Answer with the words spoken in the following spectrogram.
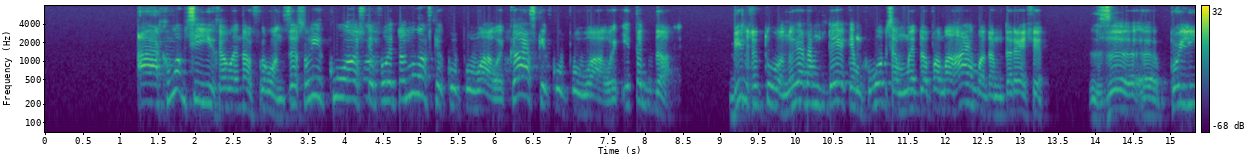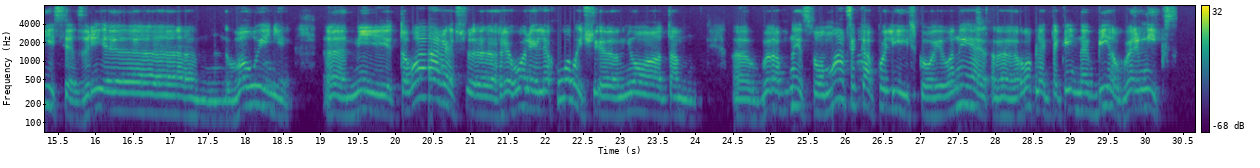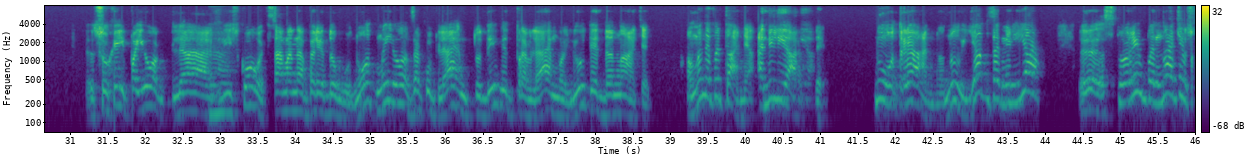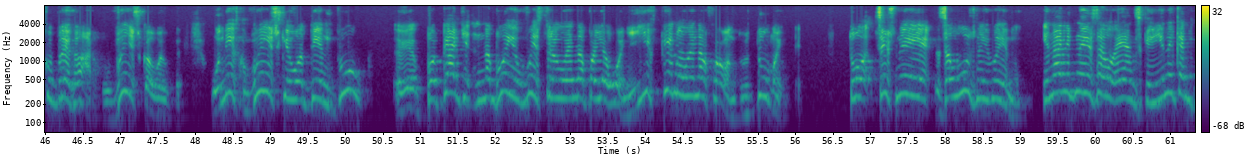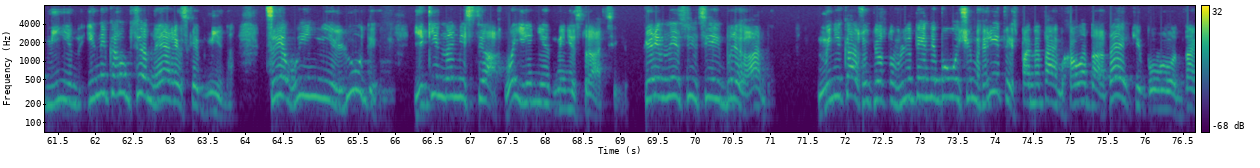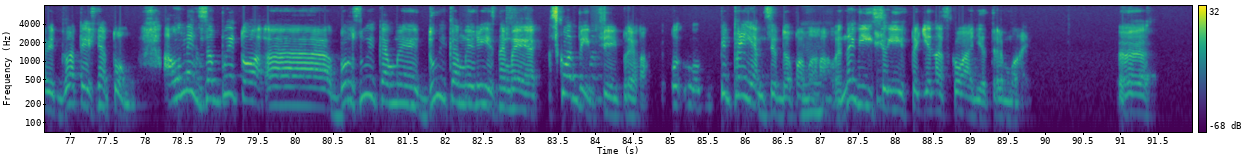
А хлопці їхали на фронт за свої кошти, плитоноски купували, каски купували і так далі. Більше того, ну я там деяким хлопцям ми допомагаємо там, до речі, з е, Полісся, з е, Волині. Е, мій товариш е, Григорій Ляхович, е, в нього там е, виробництво Мацика Поліського, і вони е, роблять такий набір Вермікс. Сухий пайок для військових саме на передову. Ну от ми його закупляємо, туди відправляємо, люди донатять. А в мене питання: а мільярди? Ну от реально, ну я б за мільярд е, створив би натівську бригаду, вишколив би. У них вишки один був, е, по п'ять набоїв вистрілили на полігоні, їх кинули на фронт. Вдумайте. То це ж не залужний винен. І навіть не Зеленський, і не Кабмін, і не корупціонери з Кабміна. Це винні люди, які на місцях воєнній адміністрації, керівництві цієї бригади. Мені кажуть, от в людей не було чим грітись, пам'ятаємо, холода, да, які були навіть два тижні тому. А у них забито е, буржуйками, дуйками різними склади в цій бригаді. Підприємці допомагали. Навіщо їх тоді на складі тримають? Е,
